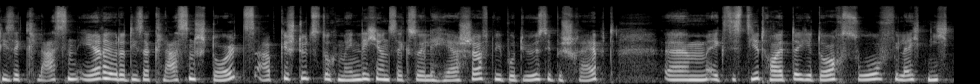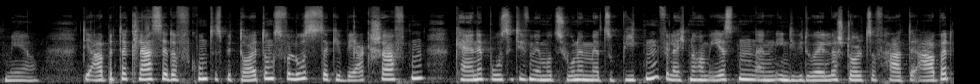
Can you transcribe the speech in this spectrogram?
Diese Klassenehre oder dieser Klassenstolz, abgestützt durch männliche und sexuelle Herrschaft, wie Bourdieu sie beschreibt, ähm, existiert heute jedoch so vielleicht nicht mehr. Die Arbeiterklasse hat aufgrund des Bedeutungsverlusts der Gewerkschaften keine positiven Emotionen mehr zu bieten. Vielleicht noch am ehesten ein individueller Stolz auf harte Arbeit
